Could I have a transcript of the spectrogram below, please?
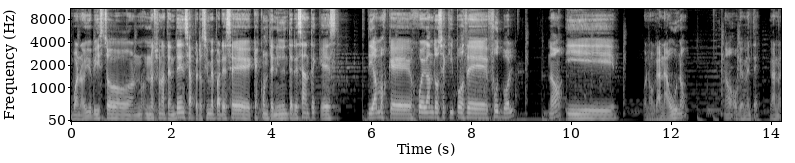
bueno, yo he visto, no, es una tendencia, pero sí me parece que es contenido interesante, que es digamos que juegan dos equipos de fútbol, ¿no? Y, bueno, gana uno, ¿no? Obviamente, gana,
